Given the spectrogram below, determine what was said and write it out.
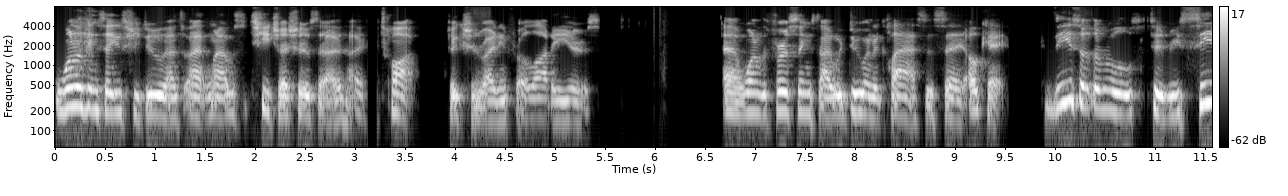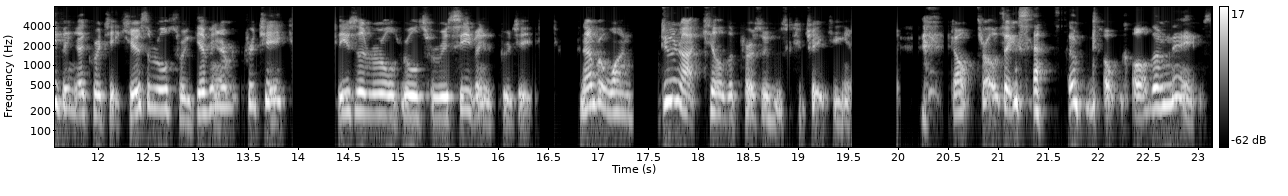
one of the things I used to do as I, when I was a teacher, I should have said I, I taught fiction writing for a lot of years. And one of the first things I would do in a class is say, okay, these are the rules to receiving a critique. Here's the rules for giving a critique. These are the rules, rules for receiving a critique. Number one, do not kill the person who's critiquing you. Don't throw things at them. Don't call them names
